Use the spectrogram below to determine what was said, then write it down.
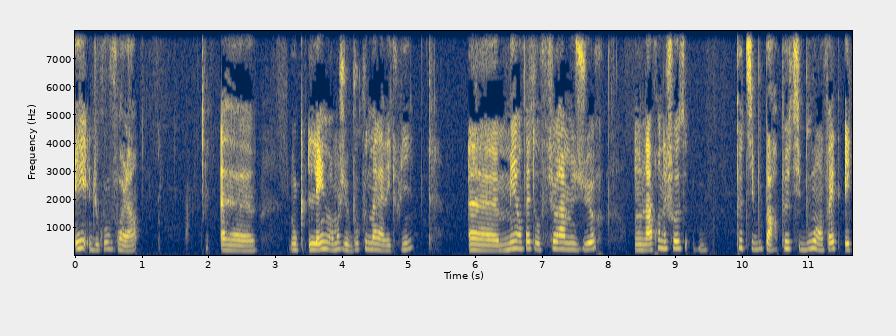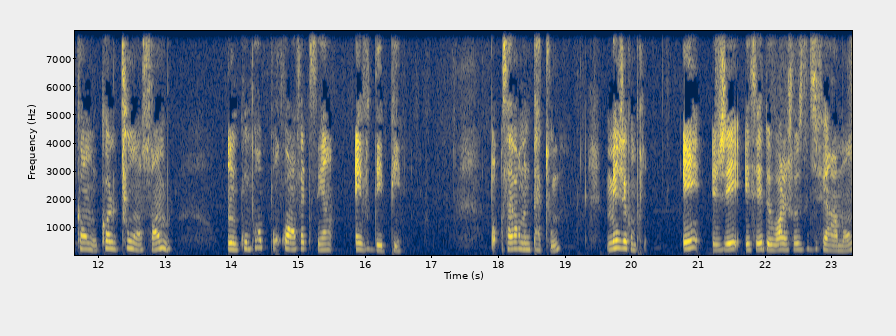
et du coup, voilà. donc Lane, vraiment, j'ai eu beaucoup de mal avec lui. mais en fait, au fur et à mesure, on apprend des choses petit bout par petit bout en fait et quand on colle tout ensemble on comprend pourquoi en fait c'est un FDP. Bon, ça ne même pas tout, mais j'ai compris. Et j'ai essayé de voir les choses différemment.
